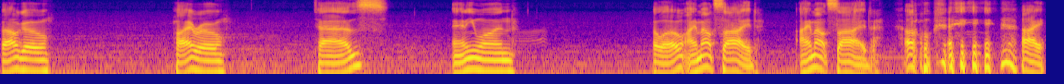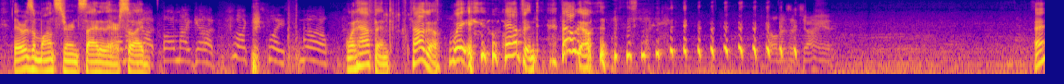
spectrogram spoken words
Falgo, Pyro, Taz, anyone? Hello? I'm outside. I'm outside. Oh, hi. There was a monster inside of there, oh so I. God, oh my god! Fuck this place! No! What happened? Falgo, wait, what happened? Falgo! Giant. eh?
